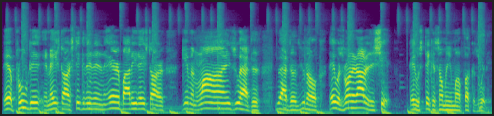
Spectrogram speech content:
They approved it and they started sticking it in everybody. They started giving lines. You had to, you had to, you know, they was running out of this shit. They was sticking so many motherfuckers with it.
